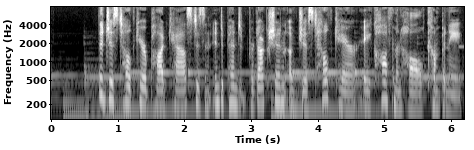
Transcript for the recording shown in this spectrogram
The Gist Healthcare podcast is an independent production of Gist Healthcare, a Kaufman Hall company.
